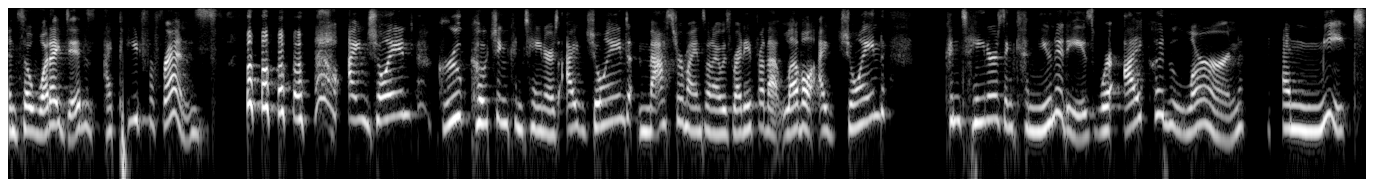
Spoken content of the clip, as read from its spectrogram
And so what I did is I paid for friends. I joined group coaching containers. I joined masterminds when I was ready for that level. I joined containers and communities where I could learn and meet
